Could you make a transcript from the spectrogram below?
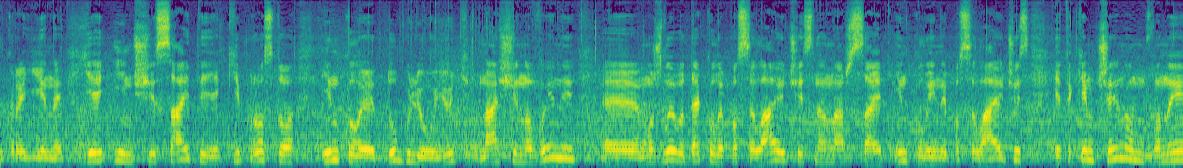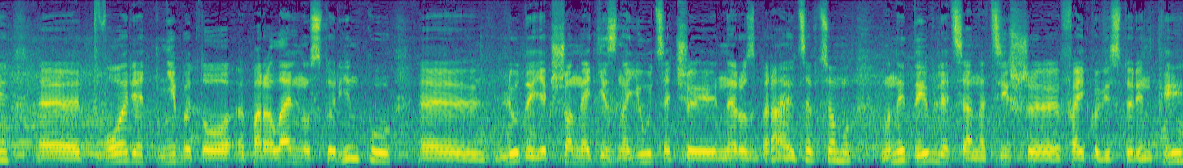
України. Є інші сайти, які просто інколи дублюють наші новини, можливо, деколи посилаючись на наш сайт, інколи й не посилаючись, і таким чином вони творять нібито паралельну сторінку. Люди, якщо не дізнаються чи не розбираються в цьому, вони дивляться на ці ж фейкові сторінки,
